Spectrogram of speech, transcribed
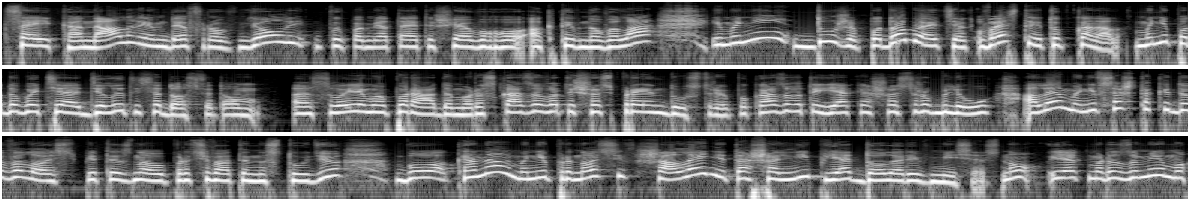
цей канал YOL. Ви пам'ятаєте, що я його активно вела. І мені дуже подобається вести youtube канал. Мені подобається ділитися досвідом. Е, Своїми порадами розказувати щось про індустрію, показувати, як я щось роблю. Але мені все ж таки довелось піти знову працювати на студію, бо канал мені приносив шалені та шальні 5 доларів в місяць. Ну, як ми розуміємо,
